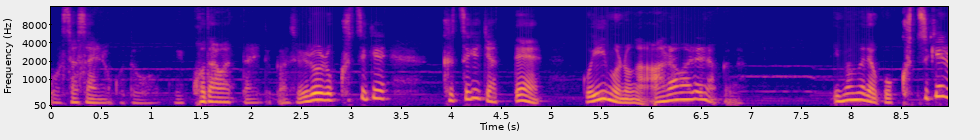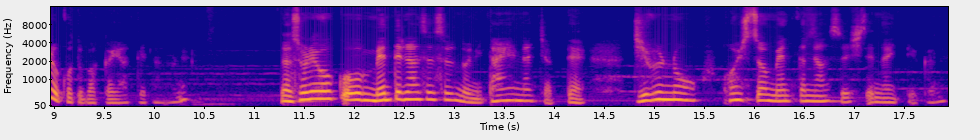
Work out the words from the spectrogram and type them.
こう、些細なことにこだわったりとか、いろいろくっつけ、くっつけちゃって、こう、いいものが現れなくなる。今まではこう、くっつけることばっかりやってたのね。だからそれをこう、メンテナンスするのに大変になっちゃって、自分の本質をメンテナンスしてないっていうかね。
